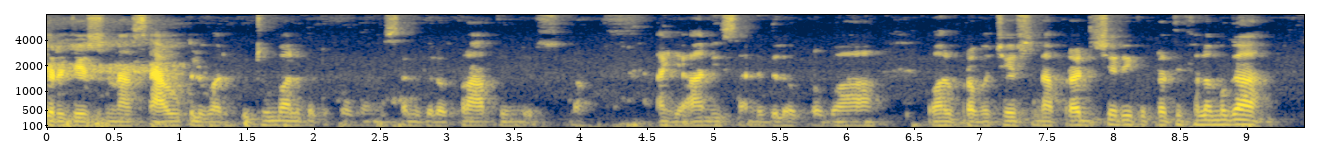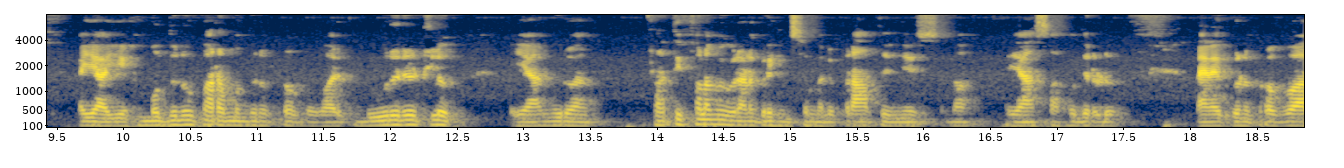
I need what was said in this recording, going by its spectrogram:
పరిచయం చేస్తున్న సేవకులు వారి కుటుంబాలు పెట్టుకోవడానికి సన్నిధిలో ప్రార్థన చేస్తున్నాం. అయ్యా నీ సన్నిధిలో ప్రభా వారు ప్రభ చేస్తున్న ప్రతిచర్యకు ప్రతిఫలముగా అయ్యా ఎహముద్దును పరముద్దును ప్రభు వారికి నూరు రెట్లు అయ్యా మీరు ప్రతిఫలం మీరు అనుగ్రహించమని ప్రార్థన చేస్తున్నాం. అయ్యా సహోదరుడు నేను ఎదుగుని ప్రభా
